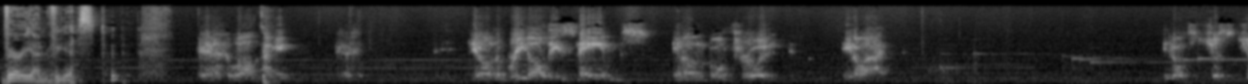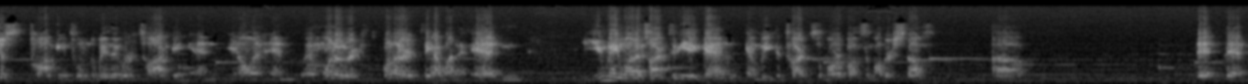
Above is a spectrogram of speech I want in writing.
very envious. yeah. Well, I mean, you know, to read all these names, you know, and go through it, you know, I. You know, it's just just talking to them the way they were talking, and you know, and, and, and one other one other thing I want to add, and you may want to talk to me again, and we can talk some more about some other stuff. Um, that that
